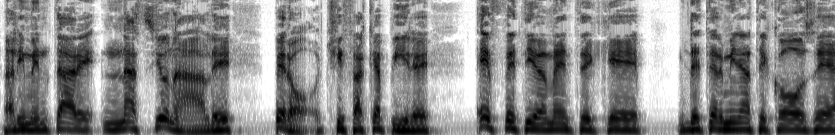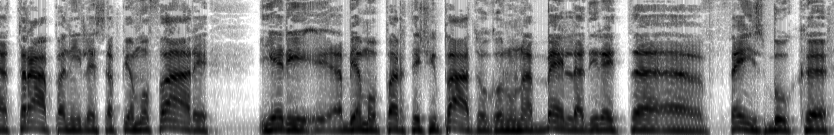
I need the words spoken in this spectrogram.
alimentare nazionale, però ci fa capire effettivamente che determinate cose a Trapani le sappiamo fare. Ieri eh, abbiamo partecipato con una bella diretta uh, Facebook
